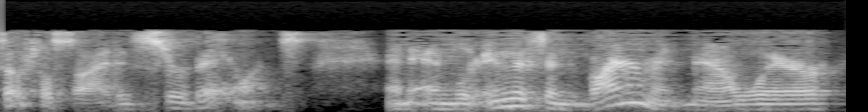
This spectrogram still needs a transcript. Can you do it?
social side is surveillance. And and we're in this environment now where,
